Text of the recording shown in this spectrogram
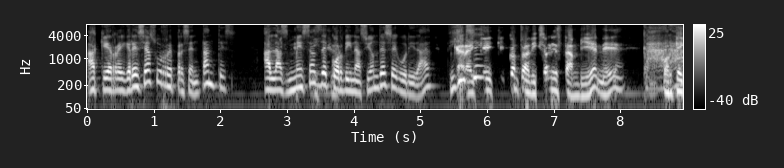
A que regrese a sus representantes a las mesas de coordinación de seguridad. Caray, qué, qué contradicciones también, ¿eh? Porque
